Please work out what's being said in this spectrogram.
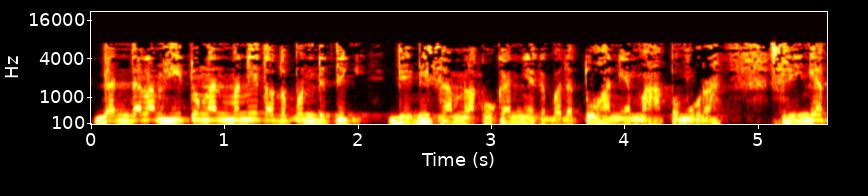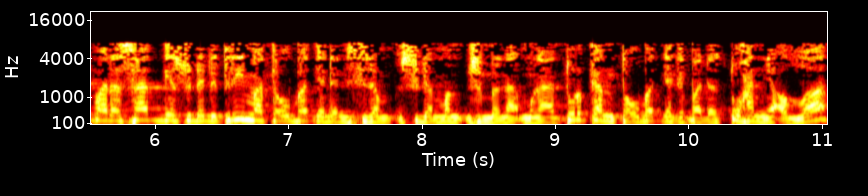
Dan dalam hitungan menit ataupun detik dia bisa melakukannya kepada Tuhan yang maha pemurah. Sehingga pada saat dia sudah diterima taubatnya dan sudah, sudah mengaturkan taubatnya kepada Tuhan ya Allah.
